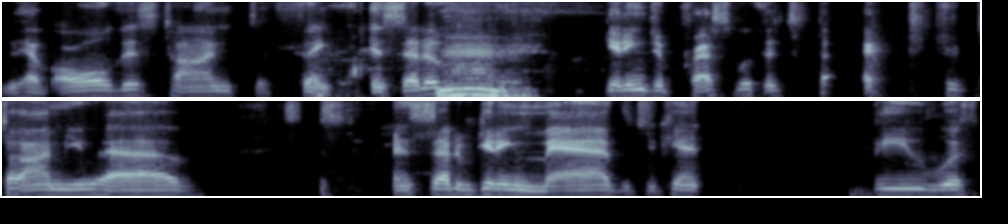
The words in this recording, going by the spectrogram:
you have all this time to think instead of mm. Getting depressed with the extra time you have, instead of getting mad that you can't be with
